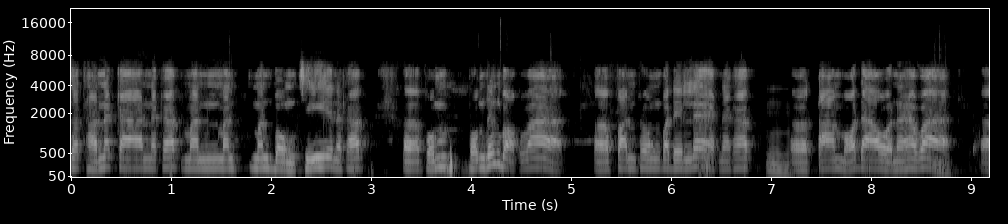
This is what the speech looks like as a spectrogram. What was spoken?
สถานการณ์นะครับมันมันมันบ่งชี้นะครับเอ่อผมผมถึงบอกว่าเอ่อฟันธงประเด็นแรกนะครับอืมเอ่อตามหมอเดาวอะนะฮะว่าเอ่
